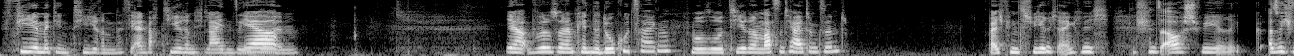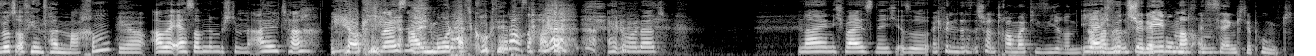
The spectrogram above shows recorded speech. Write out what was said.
viel mit den Tieren, dass sie einfach Tiere nicht leiden sehen Ja. wollen. Ja, würdest du deinem Kind eine Doku zeigen, wo so Tiere in Massentierhaltung sind? Weil ich finde es schwierig eigentlich. Ich finde es auch schwierig. Also ich würde es auf jeden Fall machen, Ja. aber erst ab einem bestimmten Alter. Ja, okay. Ich weiß nicht. Einen Monat, guck dir das an. Ein Monat. Nein, ich weiß nicht. Also, Ich finde, das ist schon traumatisierend. Ja, Aber ich das würd's ist ja spät Punkt, machen. Es ist ja eigentlich der Punkt,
